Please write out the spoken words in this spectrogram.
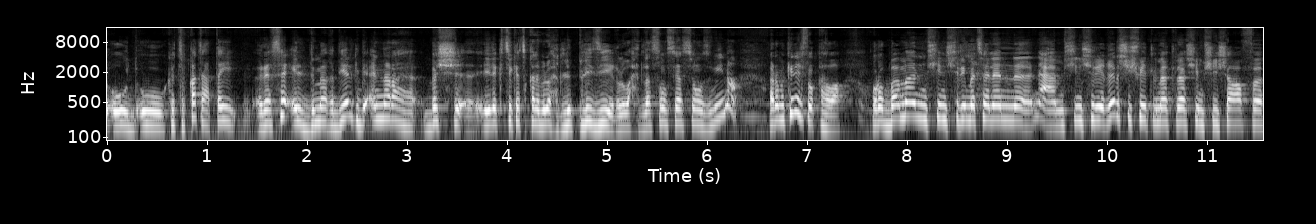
و... وكتبقى تعطي رسائل الدماغ ديالك بأن راه باش إلا كنتي كتقلب لواحد le plaisir لواحد la sensation زوينة راه ما كاينش في القهوة. وربما نمشي نشري مثلا نعم نمشي نشري غير شي شوية الماكلة شي مشيشة في,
